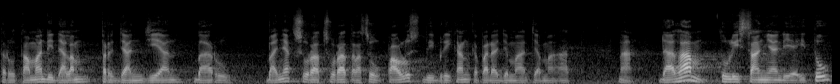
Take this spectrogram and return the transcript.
terutama di dalam perjanjian baru. Banyak surat-surat Rasul Paulus diberikan kepada jemaat-jemaat. Nah dalam tulisannya dia itu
